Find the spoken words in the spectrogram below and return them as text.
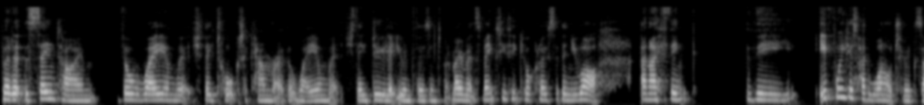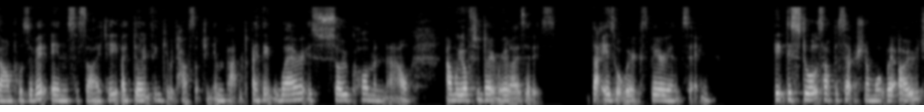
But at the same time, the way in which they talk to camera, the way in which they do let you into those intimate moments makes you think you're closer than you are. And I think the if we just had one or two examples of it in society, I don't think it would have such an impact. I think where it is so common now, and we often don't realize that it's that is what we're experiencing, it distorts our perception on what we're owed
